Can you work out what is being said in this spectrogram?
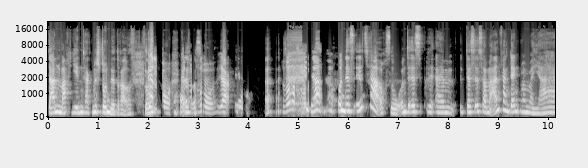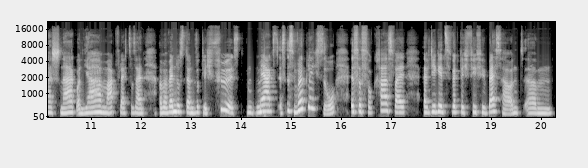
dann mach jeden Tag eine Stunde draus. So. Genau, genau also, so, ja. ja. Sowas ja, und es ist ja auch so. Und es, ähm, das ist am Anfang, denkt man mal, ja, Schnack und ja, mag vielleicht so sein. Aber wenn du es dann wirklich fühlst und merkst, es ist wirklich so, ist es so krass, weil äh, dir geht's wirklich viel, viel besser. Und ähm,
